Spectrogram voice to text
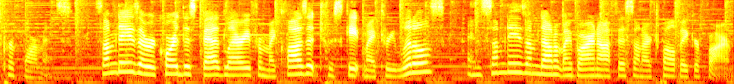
performance. Some days I record this bad Larry from my closet to escape my three littles, and some days I'm down at my barn office on our 12 acre farm.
